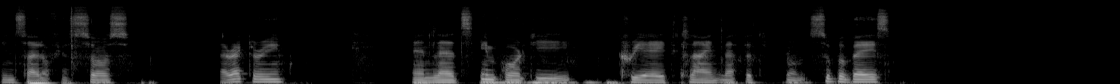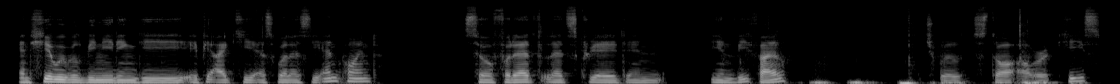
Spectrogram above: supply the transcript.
inside of your source directory and let's import the create client method from Supabase. and here we will be needing the API key as well as the endpoint. So for that let's create an env file which will store our keys.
